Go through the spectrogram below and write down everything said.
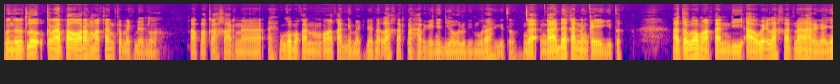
Menurut lu kenapa orang makan ke McDonald? Apakah karena eh gue makan makan di McDonald lah karena harganya jauh lebih murah gitu? Nggak nggak ada kan yang kayak gitu. Atau gue makan di AW lah karena harganya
